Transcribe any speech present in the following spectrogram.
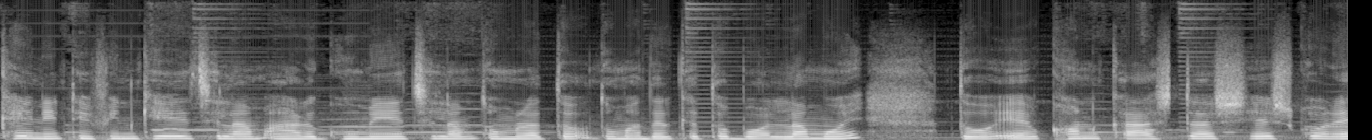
খাইনি, টিফিন খেয়েছিলাম আর ঘুমিয়েছিলাম। তোমরা তো, তোমাদেরকে তো বললাম ওই তো এখন কাজটা শেষ করে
